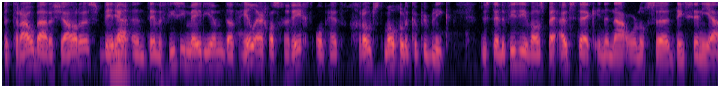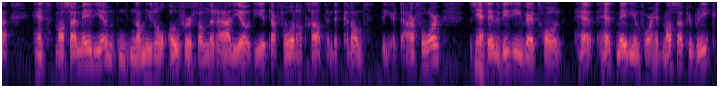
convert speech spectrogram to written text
betrouwbare genres binnen Ja. een televisiemedium dat heel erg was gericht op het grootst mogelijke publiek. Dus televisie was bij uitstek in de naoorlogse decennia het massamedium. En nam die rol over van de radio die het daarvoor had gehad en de krant die er daarvoor. Dus Yes. televisie werd gewoon he- het medium voor het massapubliek.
